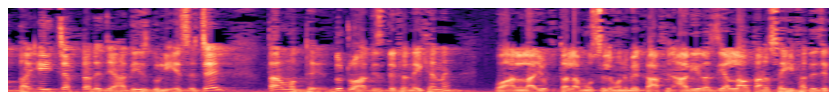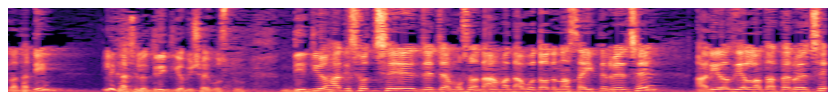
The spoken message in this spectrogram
অধ্যায়, এই চ্যাপ্টারে যে হাদিসগুলি এসেছে, তার মধ্যে দুটো হাদিস দেখলেন এখানে। ও আল্লাহ ইউক্তালা মুসলিম কাফিন আলী রাজি আল্লাহ সহিফাতে যে কথাটি লেখা ছিল, তৃতীয় বিষয়বস্তু। দ্বিতীয় হাদিস হচ্ছে, যেটা মুসাদ আহমদ আবুদাউদ নাসাইতে রয়েছে, আলী রাজি আল্লাহ রয়েছে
